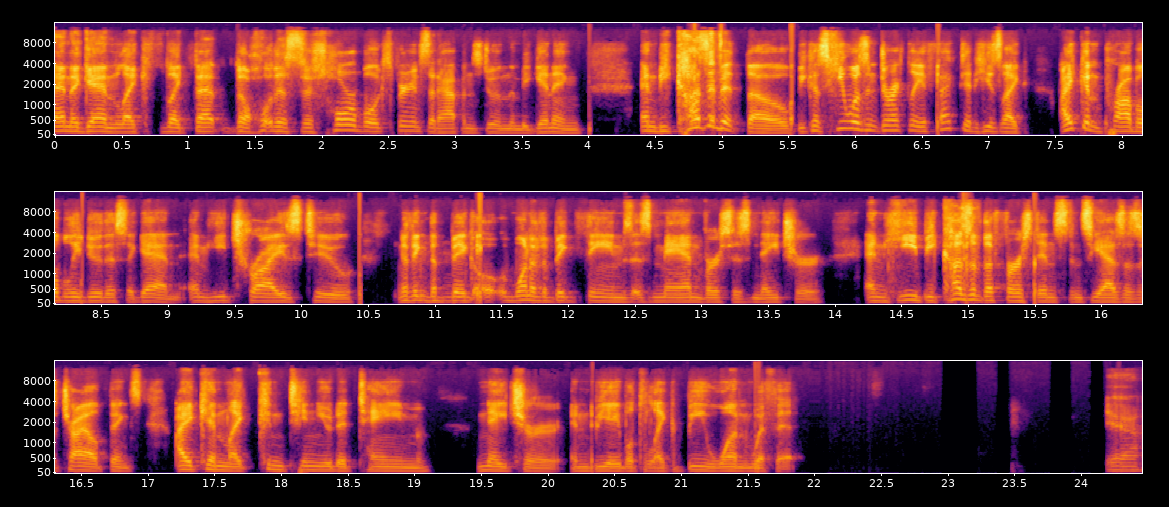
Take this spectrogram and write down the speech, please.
and again like like that the whole this this horrible experience that happens to him in the beginning. And because of it though because he wasn't directly affected he's like i can probably do this again. And he tries to i think the big mm-hmm. one of the big themes is man versus nature. And he because of the first instance he has as a child thinks i can like continue to tame nature and be able to like be one with it. Yeah.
